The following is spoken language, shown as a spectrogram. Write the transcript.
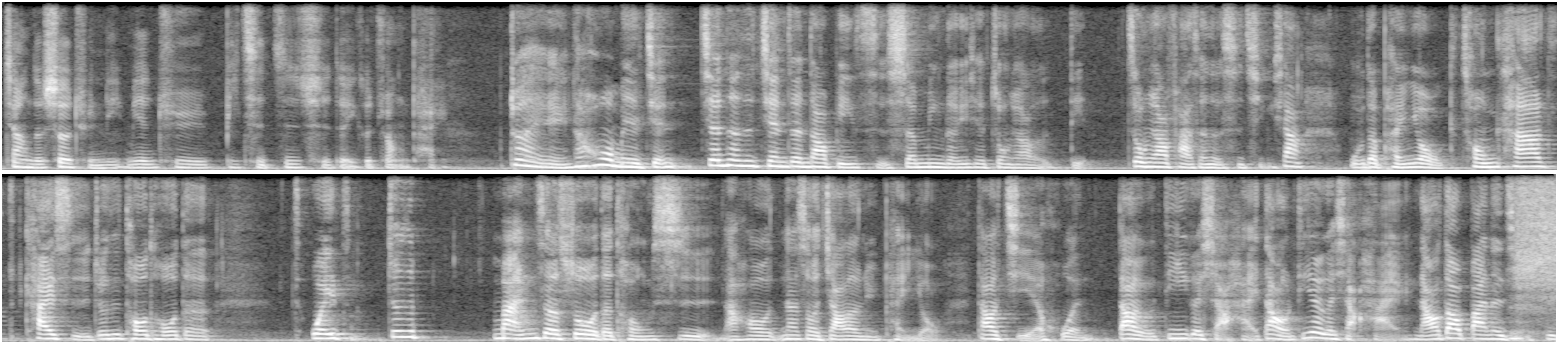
这样的社群里面去彼此支持的一个状态。对，然后我们也见真的是见证到彼此生命的一些重要的点，重要发生的事情。像我的朋友，从他开始就是偷偷的围，就是瞒着所有的同事，然后那时候交了女朋友，到结婚，到有第一个小孩，到有第二个小孩，然后到搬了几次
